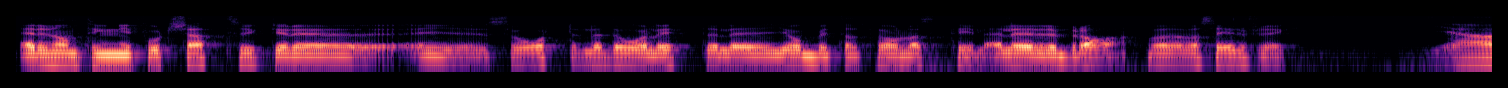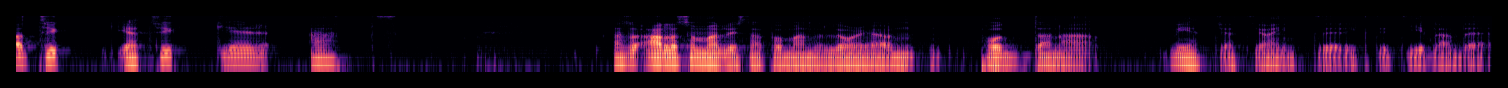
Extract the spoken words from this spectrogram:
Är det någonting ni fortsatt tycker är svårt eller dåligt eller jobbigt att förhålla sig till? Eller är det bra? Vad, vad säger du Fredrik? Jag, tycker jag tycker att... Alltså alla som har lyssnat på Mandalorian-poddarna vet ju att jag inte riktigt gillade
